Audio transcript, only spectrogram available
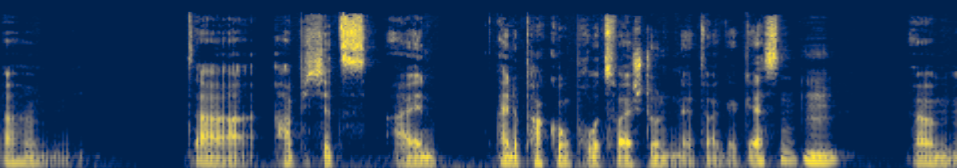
Ähm, da habe ich jetzt ein, eine Packung pro zwei Stunden etwa gegessen. Mhm. Ähm,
